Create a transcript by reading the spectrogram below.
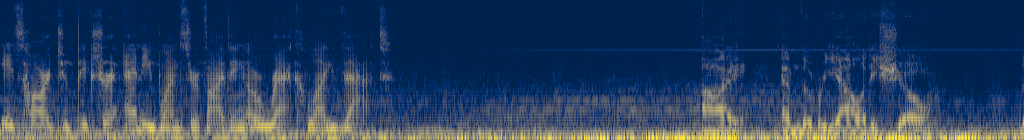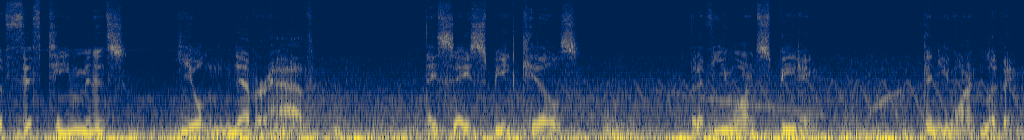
it's hard to picture anyone surviving a wreck like that. I am the reality show. The 15 minutes you'll never have. They say speed kills. But if you aren't speeding, then you aren't living.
